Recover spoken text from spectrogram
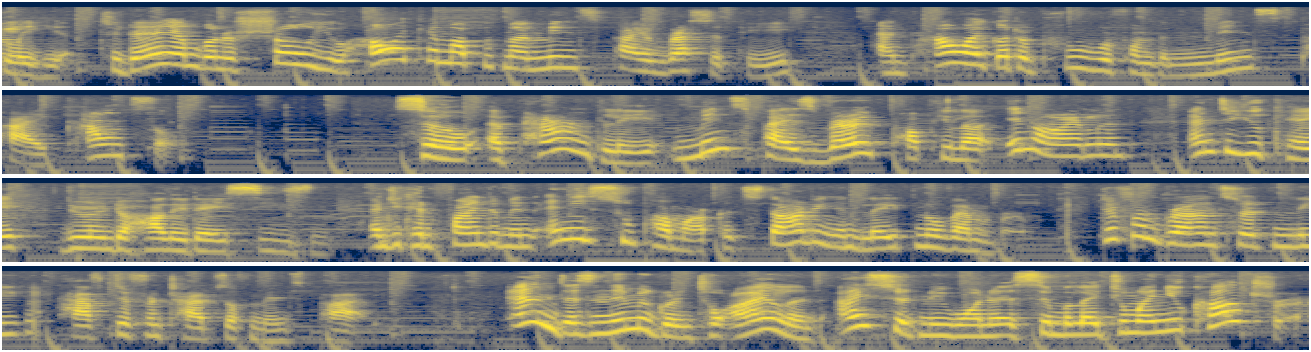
Bradley here. Today I'm going to show you how I came up with my mince pie recipe and how I got approval from the Mince Pie Council. So apparently mince pie is very popular in Ireland and the UK during the holiday season and you can find them in any supermarket starting in late November. Different brands certainly have different types of mince pie. And as an immigrant to Ireland, I certainly want to assimilate to my new culture.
